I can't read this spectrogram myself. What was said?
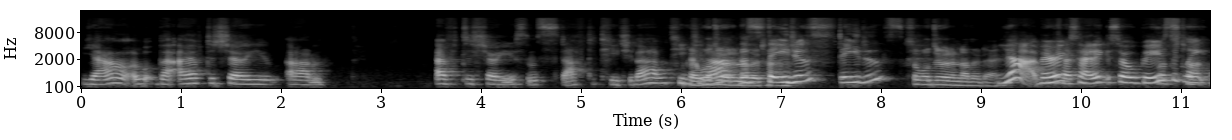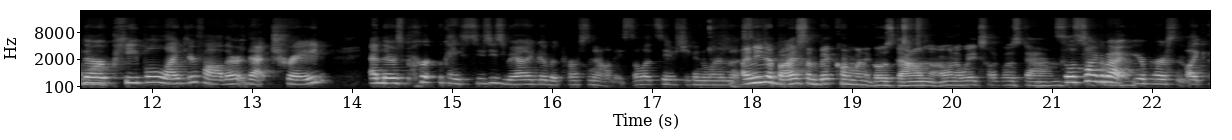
Yeah, but I have to show you. Um, I have to show you some stuff to teach you that. I will teach Okay, you we'll that. the time. stages, stages. So we'll do it another day. Yeah, very Okay. exciting. So basically, there more. are people like your father that trade, and there's per. Okay, Susie's really good with personality. So let's see if she can learn this. I need to buy some Bitcoin when it goes down. I want to wait till it goes down. So let's talk about your person, like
